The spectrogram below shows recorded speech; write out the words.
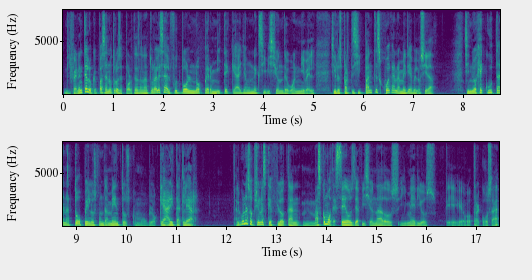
Diferente a lo que pasa en otros deportes, la naturaleza del fútbol no permite que haya una exhibición de buen nivel si los participantes juegan a media velocidad, si no ejecutan a tope los fundamentos como bloquear y taclear. Algunas opciones que flotan más como deseos de aficionados y medios que otra cosa,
